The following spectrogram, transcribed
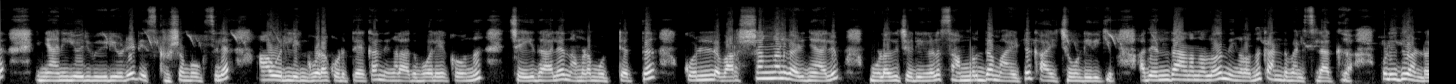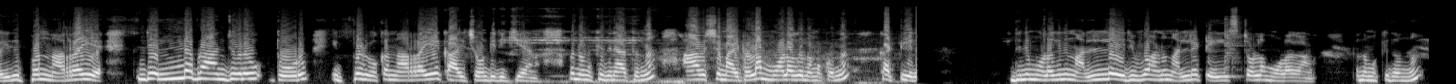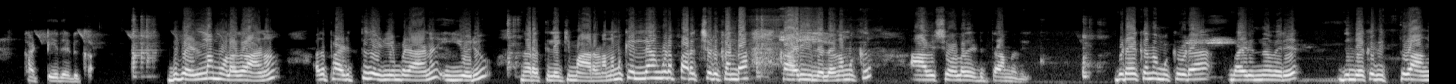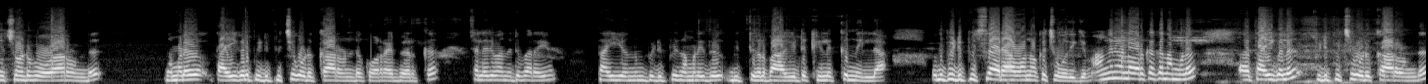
ഞാൻ ഈ ഒരു വീഡിയോയുടെ ഡിസ്ക്രിപ്ഷൻ ബോക്സിൽ ആ ഒരു ലിങ്ക് കൂടെ കൊടുത്തേക്കാം. നിങ്ങൾ അതുപോലെയൊക്കെ ഒന്ന് ചെയ്താൽ നമ്മുടെ മുറ്റത്ത് കൊല്ല വർഷങ്ങൾ കഴിഞ്ഞാലും മുളക് ചെടികൾ സമൃദ്ധമായിട്ട് കായ്ച്ചുകൊണ്ടിരിക്കും. അതെന്താണെന്നുള്ളത് നിങ്ങളൊന്ന് കണ്ടു മനസ്സിലാക്കുക. അപ്പോൾ ഇത് കണ്ടോ? ഇതിപ്പം നിറയെ ഇതിന്റെ എല്ലാ ബ്രാഞ്ചുകളും തോറും ഇപ്പോഴും ഒക്കെ നിറയെ കായ്ച്ചുകൊണ്ടിരിക്കുകയാണ്. അപ്പൊ നമുക്ക് ഇതിനകത്തുനിന്ന് ആവശ്യമായിട്ടുള്ള മുളക് നമുക്കൊന്ന് കട്ട് ചെയ്ത് ഇതിന് മുളകിന് നല്ല എരിവാണ് നല്ല ടേസ്റ്റുള്ള മുളകാണ്. അപ്പൊ നമുക്കിതൊന്ന് കട്ട് ചെയ്തെടുക്കാം. ഇത് വെള്ള മുളകാണ്. അത് പഴുത്ത് കഴിയുമ്പോഴാണ് ഈ ഒരു നിറത്തിലേക്ക് മാറണം. നമുക്ക് എല്ലാം കൂടെ പറിച്ചെടുക്കേണ്ട കാര്യമില്ലല്ലോ. നമുക്ക് ആവശ്യമുള്ളത് എടുത്താൽ മതി. ഇവിടെയൊക്കെ നമുക്കിവിടെ വരുന്നവര് ഇതിന്റെയൊക്കെ വിത്ത് വാങ്ങിച്ചുകൊണ്ട് പോകാറുണ്ട് നമ്മൾ തൈകൾ പിടിപ്പിച്ച് കൊടുക്കാറുണ്ട് കുറേ പേർക്ക്. ചിലർ വന്നിട്ട് പറയും തൈയൊന്നും പിടിപ്പി നമ്മളിത് വിത്തുകൾ പാകിയിട്ട് കിളുക്കുന്നില്ല. ഒന്ന് പിടിപ്പിച്ച് തരാമോ എന്നൊക്കെ ചോദിക്കും. അങ്ങനെയുള്ളവർക്കൊക്കെ നമ്മൾ തൈകൾ പിടിപ്പിച്ച് കൊടുക്കാറുണ്ട്.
